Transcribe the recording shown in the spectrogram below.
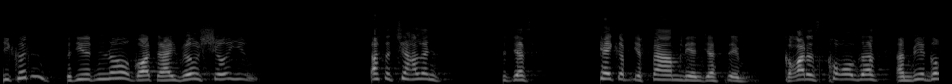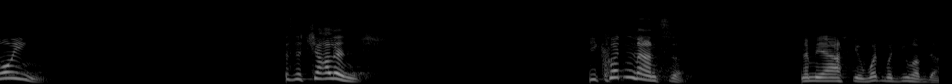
He couldn't because he didn't know. God said, I will show you. That's the challenge to just take up your family and just say, God has called us and we're going. It's a challenge. He couldn't answer. Let me ask you, what would you have done?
